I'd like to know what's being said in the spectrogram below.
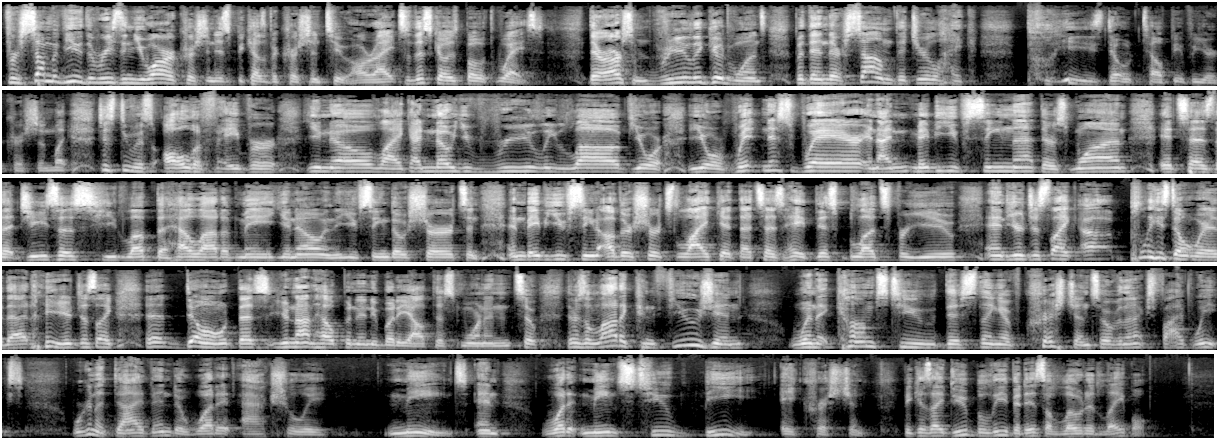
For some of you, the reason you are a Christian is because of a Christian too, all right? So this goes both ways. There are some really good ones, but then there's some that you're like, please don't tell people you're a Christian. Like, just do us all a favor, you know. Like, I know you really love your your witness wear, and I maybe you've seen that. There's one. It says that Jesus he loved the hell out of me, you know, and you've seen those shirts, and and maybe you've seen other shirts like it that says, hey, this blood's for you, and you're just like, uh, please don't wear that. you're just like, uh, don't. That's you're not helping anybody out this morning. And so there's a lot of confusion when it comes to this thing of Christians over the next five weeks, we're going to dive into what it actually means and what it means to be a Christian. Because I do believe it is a loaded label.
